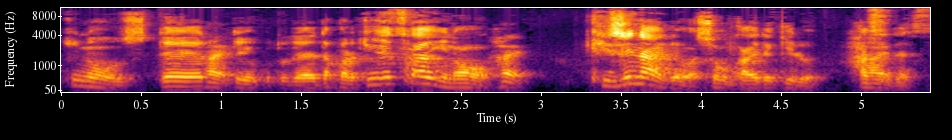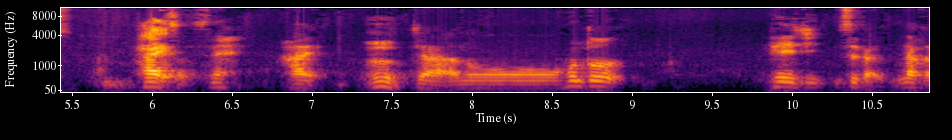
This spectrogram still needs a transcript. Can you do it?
機能してっていうことで、だから休日会議のはい。記事内では紹介できるはずです。はい。そうですね。はい。うん。じゃあ、あのー本当ページ、つうか、なんか、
